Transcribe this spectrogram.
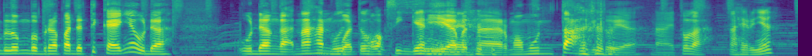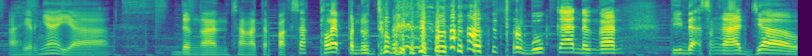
belum beberapa detik kayaknya udah udah nggak nahan buat butuh mau, oksigen gitu iya ya. benar mau muntah gitu ya. Nah itulah Akhirnya akhirnya ya dengan sangat terpaksa klep penutup itu terbuka dengan tidak sengaja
